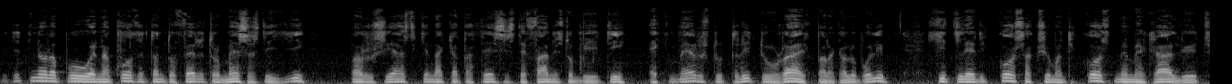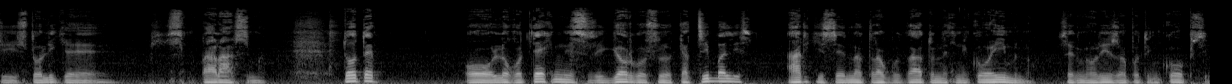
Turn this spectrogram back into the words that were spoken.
γιατί την ώρα που εναπόθεταν το φέρετρο μέσα στη γη παρουσιάστηκε να καταθέσει στεφάνι στον ποιητή. Εκ μέρους του τρίτου Ράιχ παρακαλώ πολύ χιτλερικός αξιωματικός με μεγάλη έτσι στολή και παράσημα τότε ο λογοτέχνης Γιώργος Κατσίμπαλης άρχισε να τραγουδά τον εθνικό ύμνο. Σε γνωρίζω από την κόψη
